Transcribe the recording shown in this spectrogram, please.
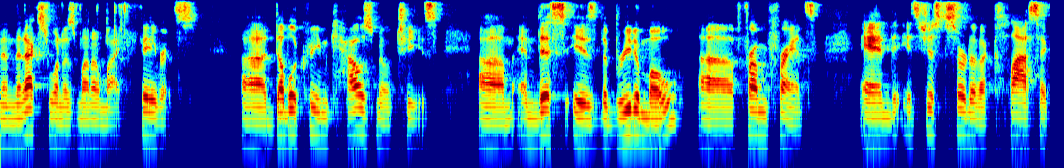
then the next one is one of my favorites, uh, double cream cow's milk cheese. Um, and this is the Brie de Meaux uh, from France. And it's just sort of a classic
